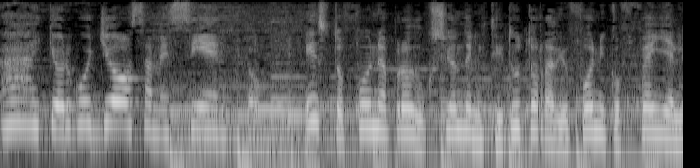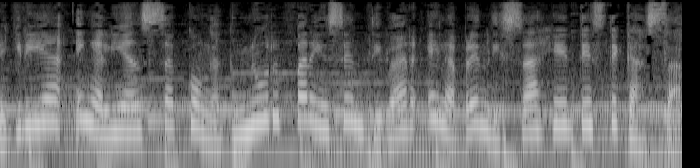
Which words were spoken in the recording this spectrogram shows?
Ay, qué orgullosa me siento. Esto fue una producción del Instituto Radiofónico Fe y Alegría en alianza con ACNUR para incentivar el aprendizaje desde casa.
